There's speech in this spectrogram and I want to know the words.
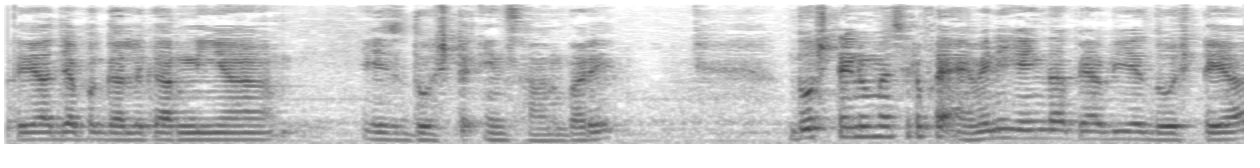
ਤੇ ਅੱਜ ਆਪਾਂ ਗੱਲ ਕਰਨੀ ਆ ਇਸ ਦੁਸ਼ਟ ਇਨਸਾਨ ਬਾਰੇ। ਦੁਸ਼ਟ ਇਹਨੂੰ ਮੈਂ ਸਿਰਫ ਐਵੇਂ ਨਹੀਂ ਕਹਿੰਦਾ ਪਿਆ ਵੀ ਇਹ ਦੁਸ਼ਟ ਆ।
